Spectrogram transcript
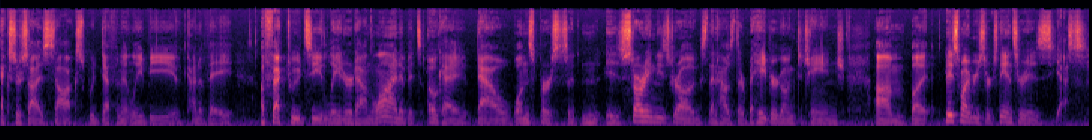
exercise stocks would definitely be kind of a effect we would see later down the line if it's okay now once person is starting these drugs then how's their behavior going to change? Um, but based on my research the answer is yes.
